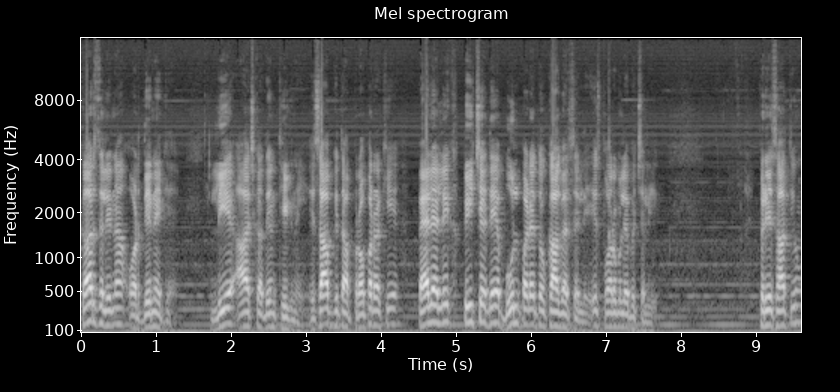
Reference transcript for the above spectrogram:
कर्ज लेना और देने के लिए आज का दिन ठीक नहीं। हिसाब किताब प्रॉपर रखिए। पहले लिख, पीछे दे, भूल पड़े तो कागज़ से ले। इस फॉर्मूले पर चलिए। प्रिय साथियों,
